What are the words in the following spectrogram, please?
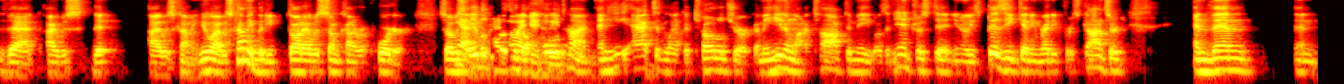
that i was that I was coming, knew I was coming, but he thought I was some kind of reporter. So I was yeah, able to go through no the whole time. And he acted like a total jerk. I mean, he didn't want to talk to me. He wasn't interested. You know, he's busy getting ready for his concert and then and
